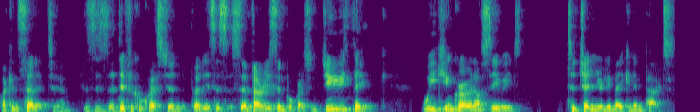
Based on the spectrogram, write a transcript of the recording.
I can sell it to him. This is a difficult question, but it's a, it's a very simple question. Do you think we can grow enough seaweed to genuinely make an impact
